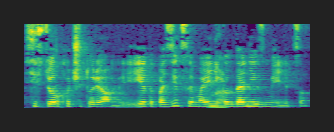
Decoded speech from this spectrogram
сестер Хачатурян. И эта позиция моя да. никогда не изменится.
